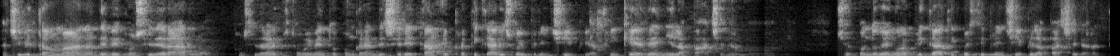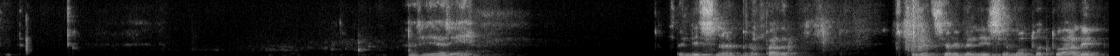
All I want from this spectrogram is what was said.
La civiltà umana deve considerarlo, considerare questo movimento con grande serietà e praticare i suoi principi affinché regni la pace nel mondo. Cioè quando vengono applicati questi principi la pace è garantita. Ari. Bellissime, Prabhupada, spiegazioni bellissime, molto attuali.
